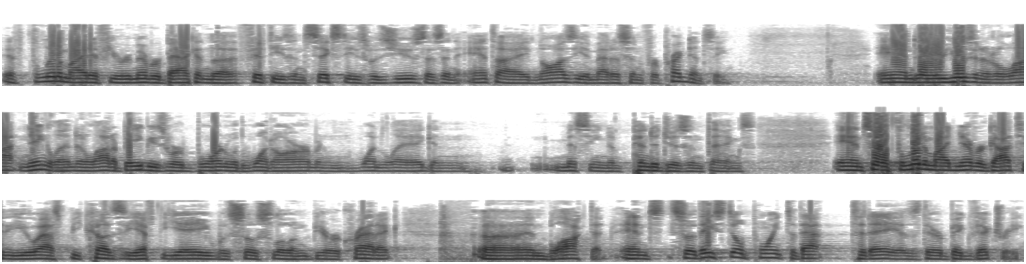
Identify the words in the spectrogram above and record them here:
If thalidomide, if you remember back in the 50s and 60s, was used as an anti-nausea medicine for pregnancy. And they were using it a lot in England, and a lot of babies were born with one arm and one leg and missing appendages and things. And so thalidomide never got to the U.S. because the FDA was so slow and bureaucratic uh, and blocked it. And so they still point to that today as their big victory.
